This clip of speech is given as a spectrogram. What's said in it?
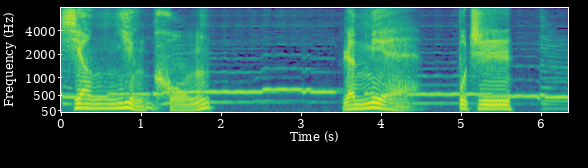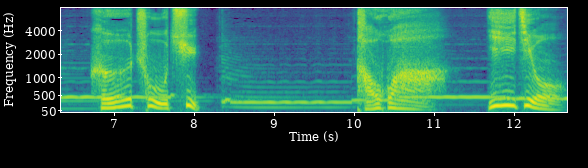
相映红。人面不知何处去，桃花依旧。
